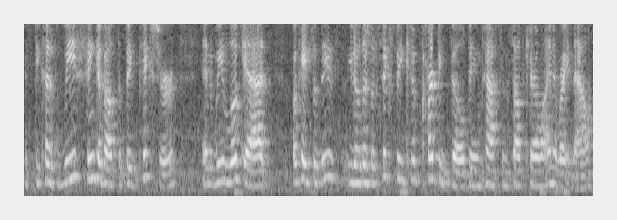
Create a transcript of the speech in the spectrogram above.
It's because we think about the big picture and we look at okay, so these, you know, there's a six week heartbeat bill being passed in South Carolina right now,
